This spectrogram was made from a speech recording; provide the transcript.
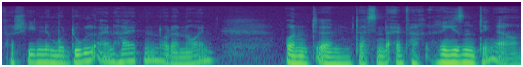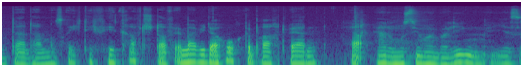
Verschiedene Moduleinheiten oder neun? Und ähm, das sind einfach Riesendinger und da, da muss richtig viel Kraftstoff immer wieder hochgebracht werden. Ja, Ja, du musst dir mal überlegen, ISS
